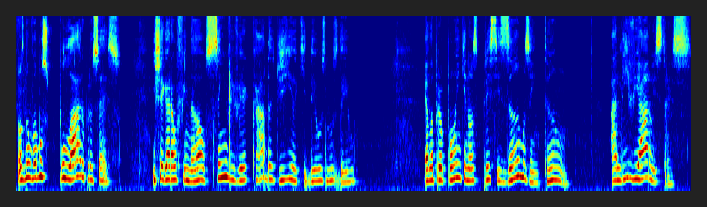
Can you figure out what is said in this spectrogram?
Nós não vamos pular o processo e chegar ao final sem viver cada dia que Deus nos deu. Ela propõe que nós precisamos então aliviar o estresse.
